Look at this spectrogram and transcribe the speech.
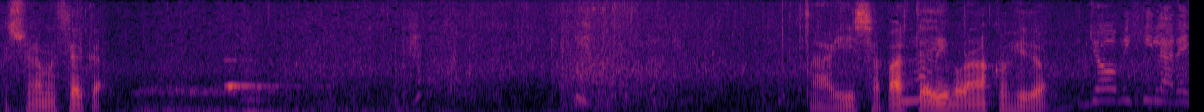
Que suena muy cerca. Ahí, esa parte ahí Porque no has cogido. Yo vigilaré.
